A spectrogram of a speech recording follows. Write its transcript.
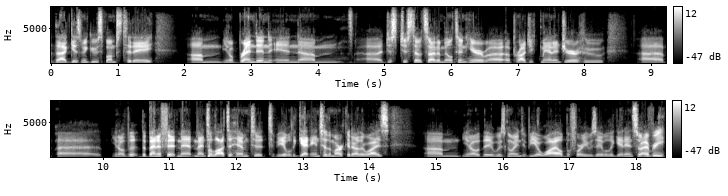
that gives me goosebumps today um, you know Brendan in um, uh, just just outside of Milton here uh, a project manager who uh, uh, you know, the, the benefit meant, meant a lot to him to, to be able to get into the market. Otherwise, um, you know, it was going to be a while before he was able to get in. So every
